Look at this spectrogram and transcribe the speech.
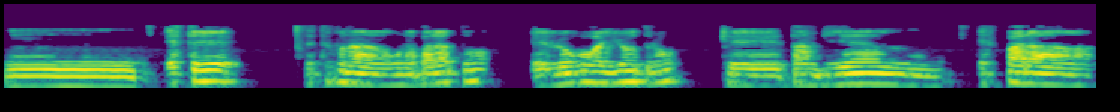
Mm, este, este es un aparato. Eh, luego hay otro que también es para...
